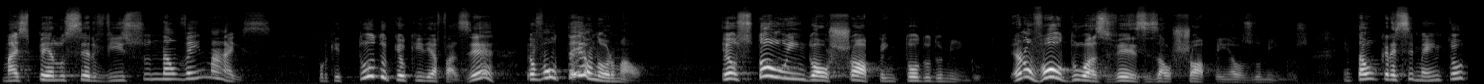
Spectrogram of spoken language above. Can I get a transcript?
mas pelo serviço não vem mais. Porque tudo que eu queria fazer, eu voltei ao normal. Eu estou indo ao shopping todo domingo. Eu não vou duas vezes ao shopping aos domingos. Então o crescimento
